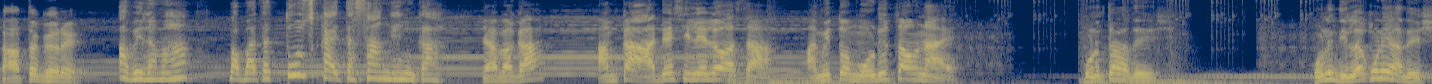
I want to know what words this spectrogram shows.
राहतं घर आहे. अभिरमा बाबा आता तूच काय तर सांगेन का? त्या बघा आमका आदेश इलेलो असा. आम्ही तो मोडू चावनाय कोणता आदेश? कोणी दिला कोणी आदेश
